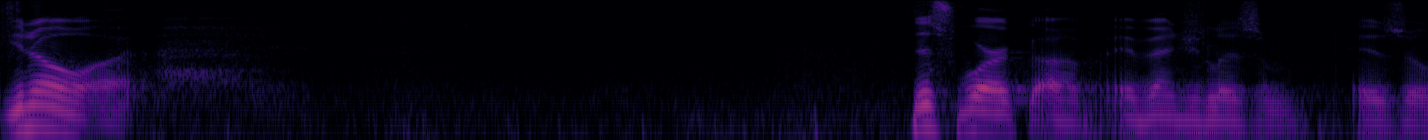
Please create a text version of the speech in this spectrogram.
You know, uh, this work of evangelism is a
